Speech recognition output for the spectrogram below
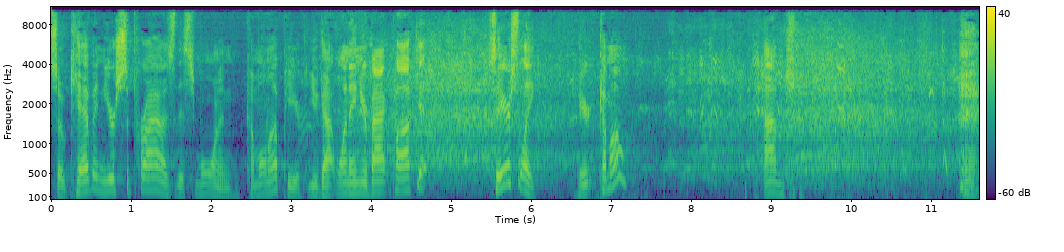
So, Kevin, you're surprised this morning. Come on up here. You got one in your back pocket? Seriously. Here, come on. I'm,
